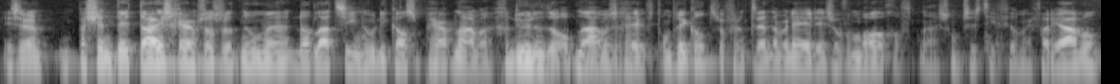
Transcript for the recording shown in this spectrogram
is er een patiënt-detailscherm, zoals we dat noemen. Dat laat zien hoe die kans op heropname gedurende de opname zich heeft ontwikkeld. Of er een trend naar beneden is of omhoog, of nou, soms is die veel meer variabel.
